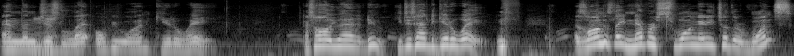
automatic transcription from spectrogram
and then Mm-hmm. just let Obi Wan get away. That's all you had to do. You just had to get away. as long as they never swung at each other once,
